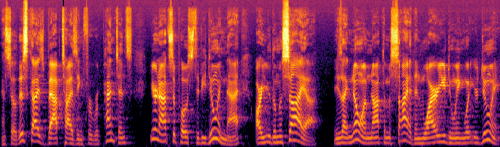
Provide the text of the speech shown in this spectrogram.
And so this guy's baptizing for repentance. You're not supposed to be doing that. Are you the Messiah? And he's like, No, I'm not the Messiah. Then why are you doing what you're doing?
